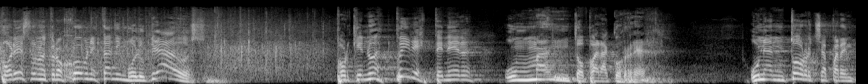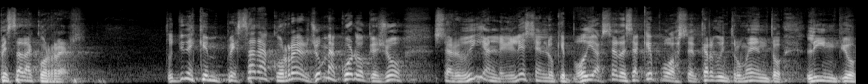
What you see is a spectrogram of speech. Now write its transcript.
Por eso nuestros jóvenes están involucrados. Porque no esperes tener un manto para correr, una antorcha para empezar a correr. Tú tienes que empezar a correr. Yo me acuerdo que yo servía en la iglesia en lo que podía hacer. Decía, ¿qué puedo hacer? Cargo instrumento, limpio,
